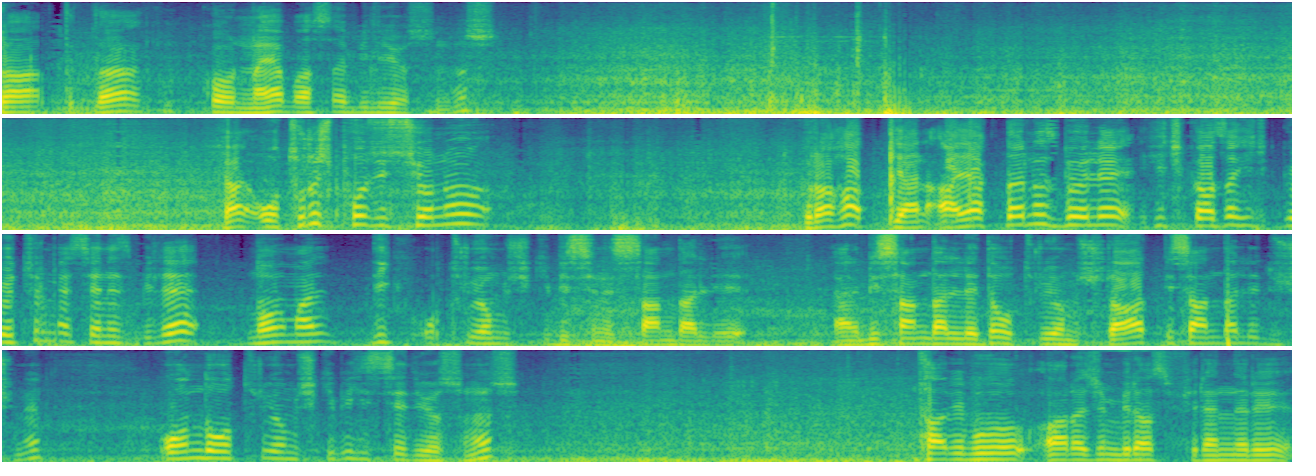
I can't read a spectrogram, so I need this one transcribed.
rahatlıkla kornaya basabiliyorsunuz. Yani oturuş pozisyonu rahat. Yani ayaklarınız böyle hiç gaza hiç götürmeseniz bile normal dik oturuyormuş gibisiniz sandalye. Yani bir sandalyede oturuyormuş. Rahat bir sandalye düşünün. Onda oturuyormuş gibi hissediyorsunuz. Tabi bu aracın biraz frenleri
